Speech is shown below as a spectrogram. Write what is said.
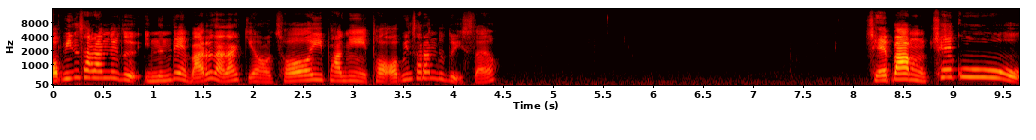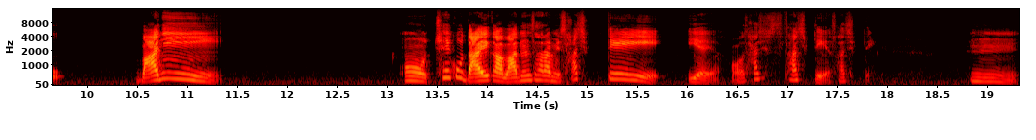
업인 사람들도 있는데 말은 안 할게요. 저희 방에 더 업인 사람들도 있어요. 제 방 최고 많이 어 최고 나이가 많은 사람이 40대예요. 어 40, 40대예요. 40대. 음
